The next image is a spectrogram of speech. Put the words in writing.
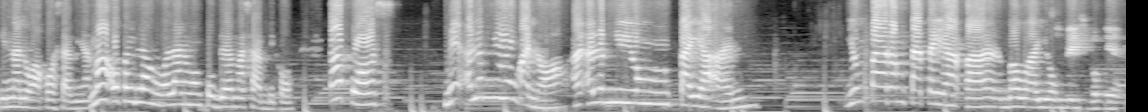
Inano ako, sabi niya, ma, okay lang, wala namang problema, sabi ko. Tapos, may, alam niyo yung ano, alam niyo yung tayaan, yung parang tataya ka, bawa yung Facebook yan.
